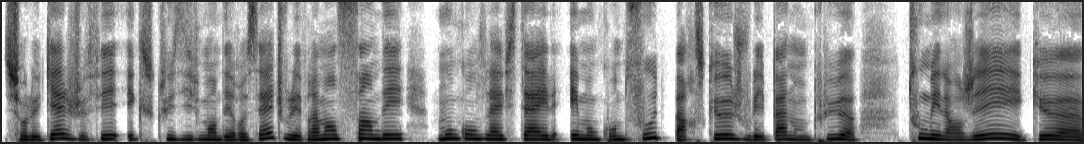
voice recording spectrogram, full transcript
sur lequel je fais exclusivement des recettes. Je voulais vraiment scinder mon compte lifestyle et mon compte food parce que je voulais pas non plus tout mélanger et que euh,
